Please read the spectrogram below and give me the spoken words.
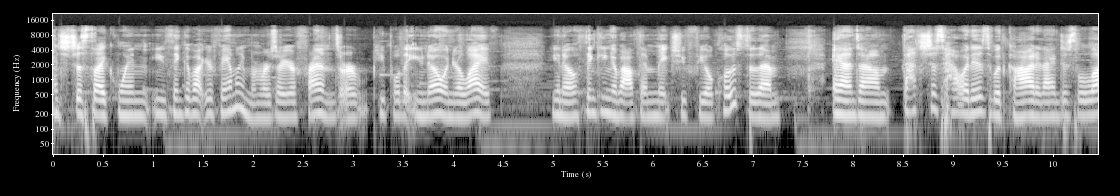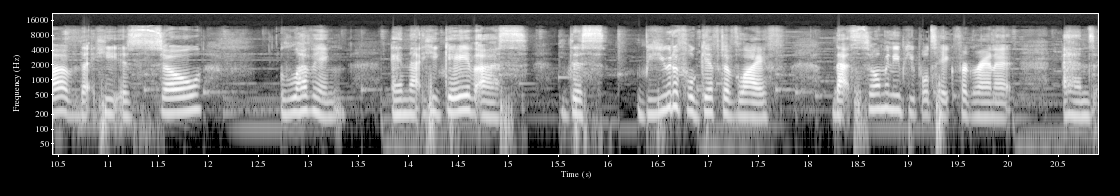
It's just like when you think about your family members or your friends or people that you know in your life, You know, thinking about them makes you feel close to them. And um, that's just how it is with God. And I just love that He is so loving and that He gave us this beautiful gift of life that so many people take for granted and,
